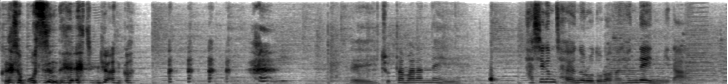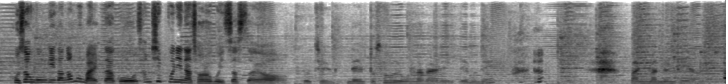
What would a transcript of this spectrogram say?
그래서 못 쓴대 중요한 건. 에이 좋다 말았네. 다시금 자연으로 돌아간 현대인입니다. 고성 공기가 너무 맑다고 30분이나 저러고 있었어요. 요즘 내일 또 서울로 올라가야 되기 때문에 많이 맞는데요.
